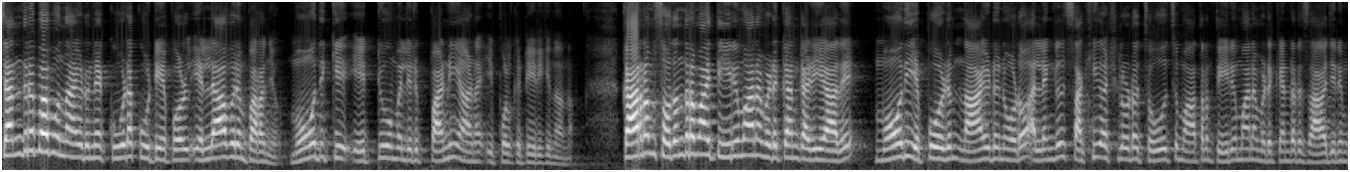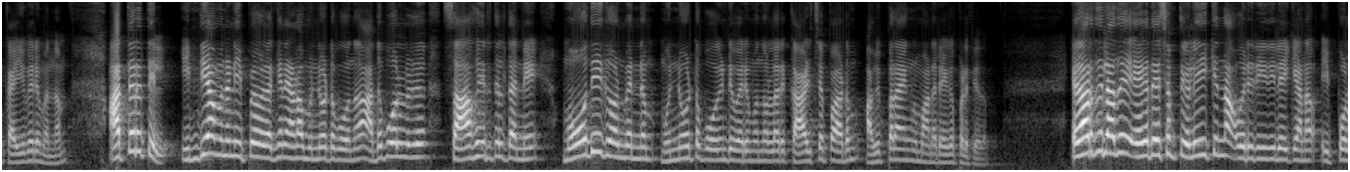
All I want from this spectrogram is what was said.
ചന്ദ്രബാബു നായിഡുവിനെ കൂടെ കൂട്ടിയപ്പോൾ എല്ലാവരും പറഞ്ഞു മോദിക്ക് ഏറ്റവും വലിയൊരു പണിയാണ് ഇപ്പോൾ കിട്ടിയിരിക്കുന്നതെന്ന്. കാരണം സ്വതന്ത്രമായി തീരുമാനമെടുക്കാൻ കഴിയാതെ മോദി എപ്പോഴും നായിഡുവിനോടോ അല്ലെങ്കിൽ സഖ്യകക്ഷികളോടോ ചോദിച്ച് മാത്രം തീരുമാനമെടുക്കേണ്ട ഒരു സാഹചര്യം കൈവരുമെന്നും അത്തരത്തിൽ ഇന്ത്യ മുന്നണി ഇപ്പോൾ എങ്ങനെയാണോ മുന്നോട്ട് പോകുന്നത് അതുപോലൊരു സാഹചര്യത്തിൽ തന്നെ മോദി ഗവൺമെന്റിനും മുന്നോട്ട് പോകേണ്ടി വരുമെന്നുള്ള ഒരു കാഴ്ചപ്പാടും അഭിപ്രായങ്ങളുമാണ് രേഖപ്പെടുത്തിയത്. യഥാർത്ഥത്തിൽ അത് ഏകദേശം തെളിയിക്കുന്ന ഒരു രീതിയിലേക്കാണ് ഇപ്പോൾ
